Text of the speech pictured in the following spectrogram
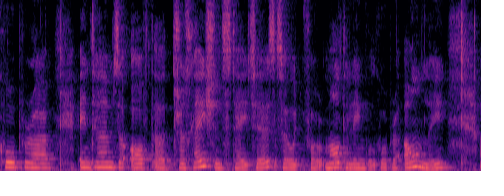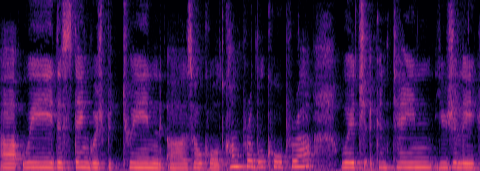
corpora. In terms of the translation status, so for multilingual corpora only, uh, we distinguish between uh, so called comparable corpora, which contain usually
